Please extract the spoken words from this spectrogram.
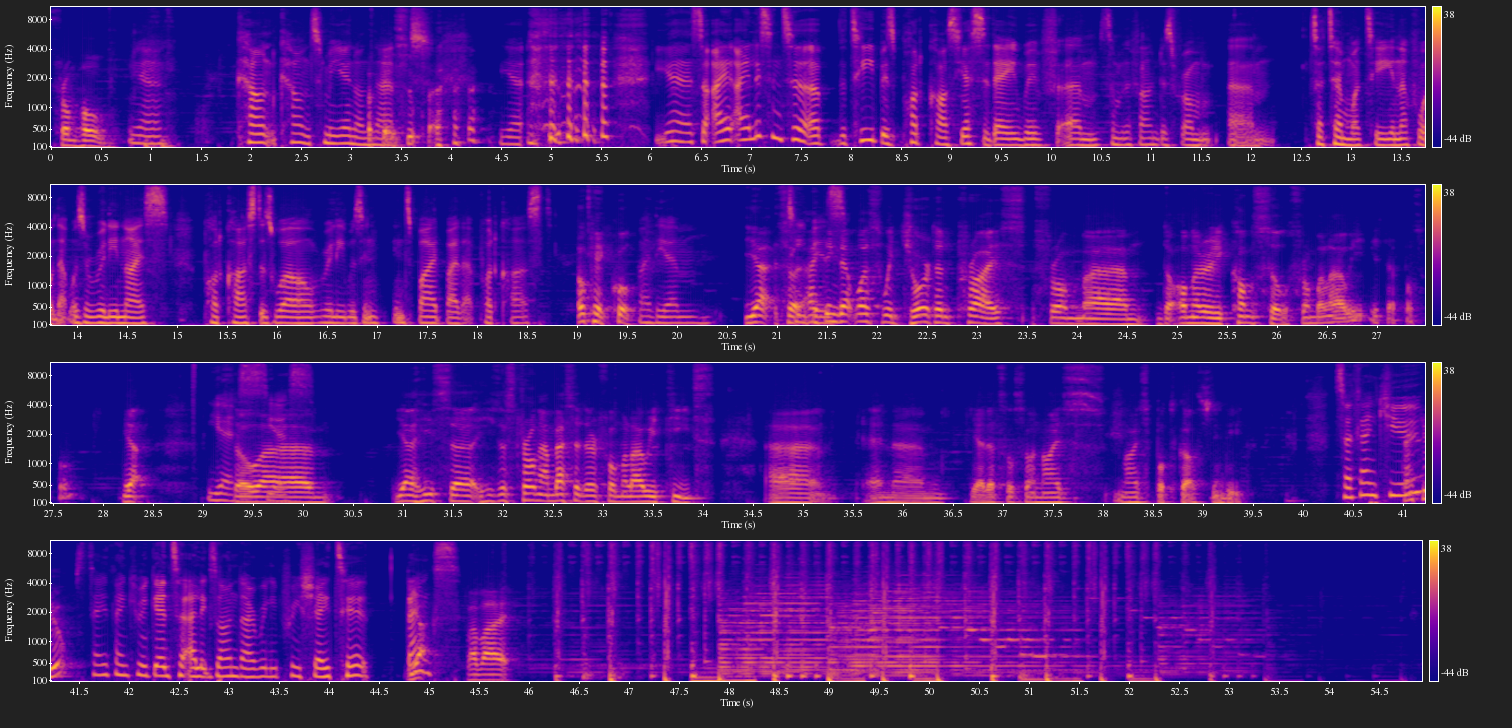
from home. Yeah. Count count me in on okay, that. yeah, yeah. So I I listened to uh, the Tea Biz podcast yesterday with um, some of the founders from um, Satemwa Tea, and I thought that was a really nice podcast as well. Really was in, inspired by that podcast. Okay, cool. By the um yeah, so Tea Biz. I think that was with Jordan Price from um, the honorary consul from Malawi. Is that possible? Yeah. Yes. So um, yes. Yeah, he's uh, he's a strong ambassador for Malawi teas, uh, and um, yeah, that's also a nice nice podcast indeed. So thank you. Thank you. Say thank you again to Alexander. I really appreciate it. Thanks. Yeah. Bye bye.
